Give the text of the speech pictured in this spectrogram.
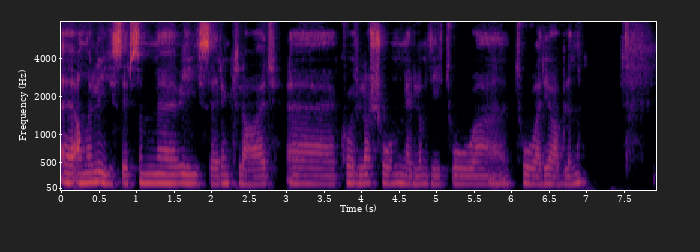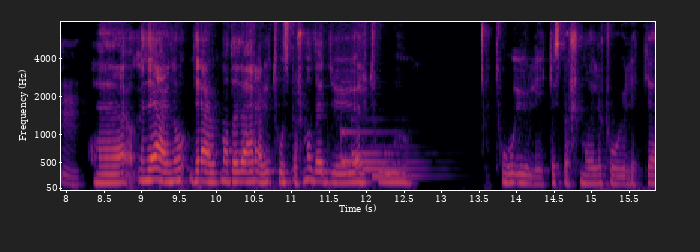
analyser som eh, viser en klar eh, korrelasjon mellom de to, to variablene. Mm. men det er jo noe, det er jo på en måte, her er det jo to spørsmål. Det du, eller to to ulike spørsmål eller to ulike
